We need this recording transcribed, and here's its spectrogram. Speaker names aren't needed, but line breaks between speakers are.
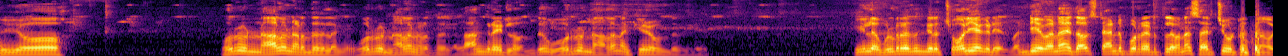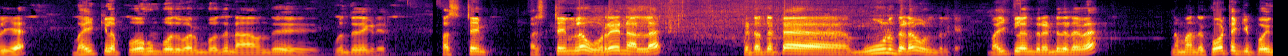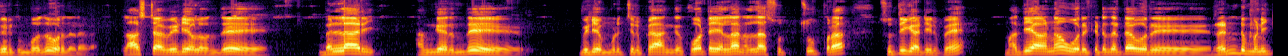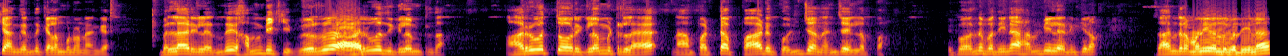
ஐயோ. ஒரு நாளும் நடந்தது இல்லைங்க ஒரு நாளும் நடந்ததில்லை. லாங் ரைடில் வந்து ஒரு நாளும் நான் கீழே விழுந்தது கிடையாது. கீழே விழுறதுங்கிற சோழியே கிடையாது. வண்டியை வேணால் ஏதாவது ஸ்டாண்டு போடுற இடத்துல வேணால் சரிச்சு விட்டுருப்பேன் வழிய பைக்கில் போகும்போது வரும்போது நான் வந்து விழுந்ததே கிடையாது. ஃபஸ்ட் டைம் ஃபஸ்ட் டைமில் ஒரே நாளில் கிட்டத்தட்ட மூணு தடவை விழுந்திருக்கேன். பைக்லேருந்து ரெண்டு தடவை நம்ம அந்த கோட்டைக்கு போய் இருக்கும்போது ஒரு தடவை. லாஸ்ட்டாக வீடியோவில் வந்து பெல்லாரி அங்கேருந்து வீடியோ முடிச்சிருப்பேன். அங்கே கோட்டையெல்லாம் நல்லா சுத் சூப்பராக சுற்றி காட்டியிருப்பேன். மதியானம் ஒரு கிட்டத்தட்ட ஒரு ரெண்டு மணிக்கு அங்கேருந்து கிளம்பணும் நாங்கள் பெல்லாரியிலேருந்து ஹம்பிக்கு வெறும் அறுபது கிலோமீட்டர் தான். அறுபத்தோரு கிலோமீட்டரில் நான் பட்ட பாடு கொஞ்சம் நஞ்சம் இல்லைப்பா. இப்போ வந்து பார்த்திங்கன்னா ஹம்பியில் நிற்கிறோம் சாயந்தரம் மணி வந்து பார்த்திங்கன்னா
